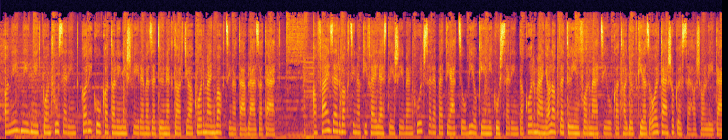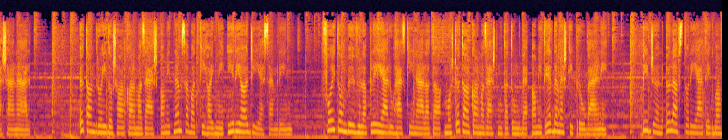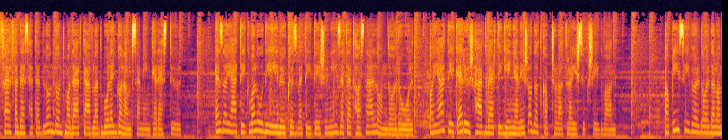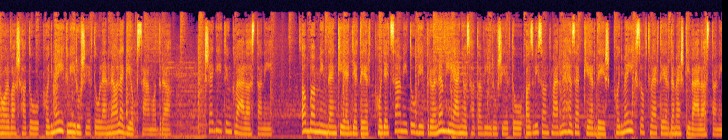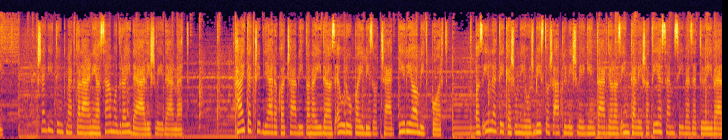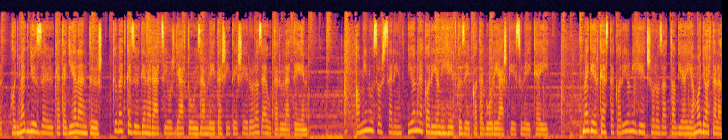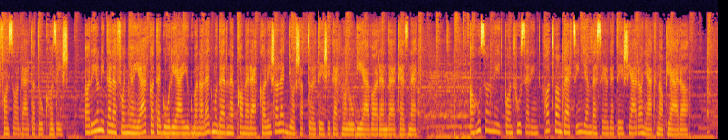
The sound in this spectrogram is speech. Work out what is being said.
A 444.hu szerint Karikó Katalin is félrevezetőnek tartja a kormány vakcina táblázatát. A Pfizer vakcina kifejlesztésében kulcs szerepet játszó biokémikus szerint a kormány alapvető információkat hagyott ki az oltások összehasonlításánál. 5 androidos alkalmazás, amit nem szabad kihagyni, írja a GSM Ring. Folyton bővül a Play áruház kínálata, most 5 alkalmazást mutatunk be, amit érdemes kipróbálni. Pigeon, A Love Story játékban felfedezheted Londont madártávlatból egy galamb szemén keresztül. Ez a játék valódi élő közvetítésű nézetet használ Londonról. A játék erős hardvert igényel és adatkapcsolatra is szükség van. A PC World oldalon olvasható, hogy melyik vírusírtó lenne a legjobb számodra. Segítünk választani abban mindenki egyetért, hogy egy számítógépről nem hiányozhat a vírusírtó, az viszont már nehezebb kérdés, hogy melyik szoftvert érdemes kiválasztani. Segítünk megtalálni a számodra ideális védelmet. Hightech chipgyárakat csábítana ide az Európai Bizottság, írja a Bitport. Az illetékes uniós biztos április végén tárgyal az Intel és a TSMC vezetőivel, hogy meggyőzze őket egy jelentős, következő generációs gyártóüzem létesítéséről az EU területén. A mínuszos szerint jönnek a Realme 7 középkategóriás készülékei. Megérkeztek a Realme 7 sorozat tagjai a magyar telefonszolgáltatókhoz is. A Realme telefonjai árkategóriájukban a legmodernebb kamerákkal és a leggyorsabb töltési technológiával rendelkeznek. A 24.20 szerint 60 perc ingyen beszélgetés jár anyák napjára.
